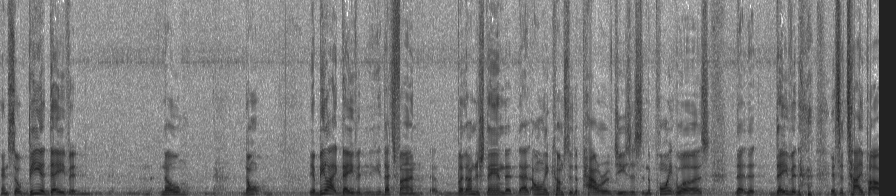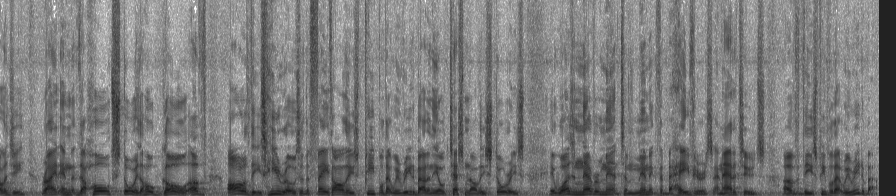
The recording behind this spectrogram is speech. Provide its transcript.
and so be a David. No, don't, yeah, be like David, that's fine. But understand that that only comes through the power of Jesus. And the point was that, that David is a typology, right? And the whole story, the whole goal of all of these heroes of the faith, all these people that we read about in the Old Testament, all these stories, it was never meant to mimic the behaviors and attitudes of these people that we read about.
